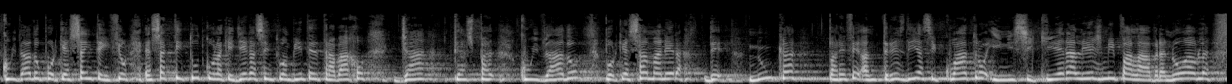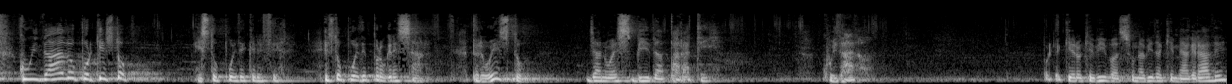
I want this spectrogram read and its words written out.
Cuidado porque esa intención, esa actitud con la que llegas en tu ambiente de trabajo, ya te has... Cuidado porque esa manera de nunca parece tres días y cuatro y ni siquiera lees mi palabra, no habla. Cuidado porque esto, esto puede crecer, esto puede progresar, pero esto ya no es vida para ti. Cuidado. Porque quiero que vivas una vida que me agrade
